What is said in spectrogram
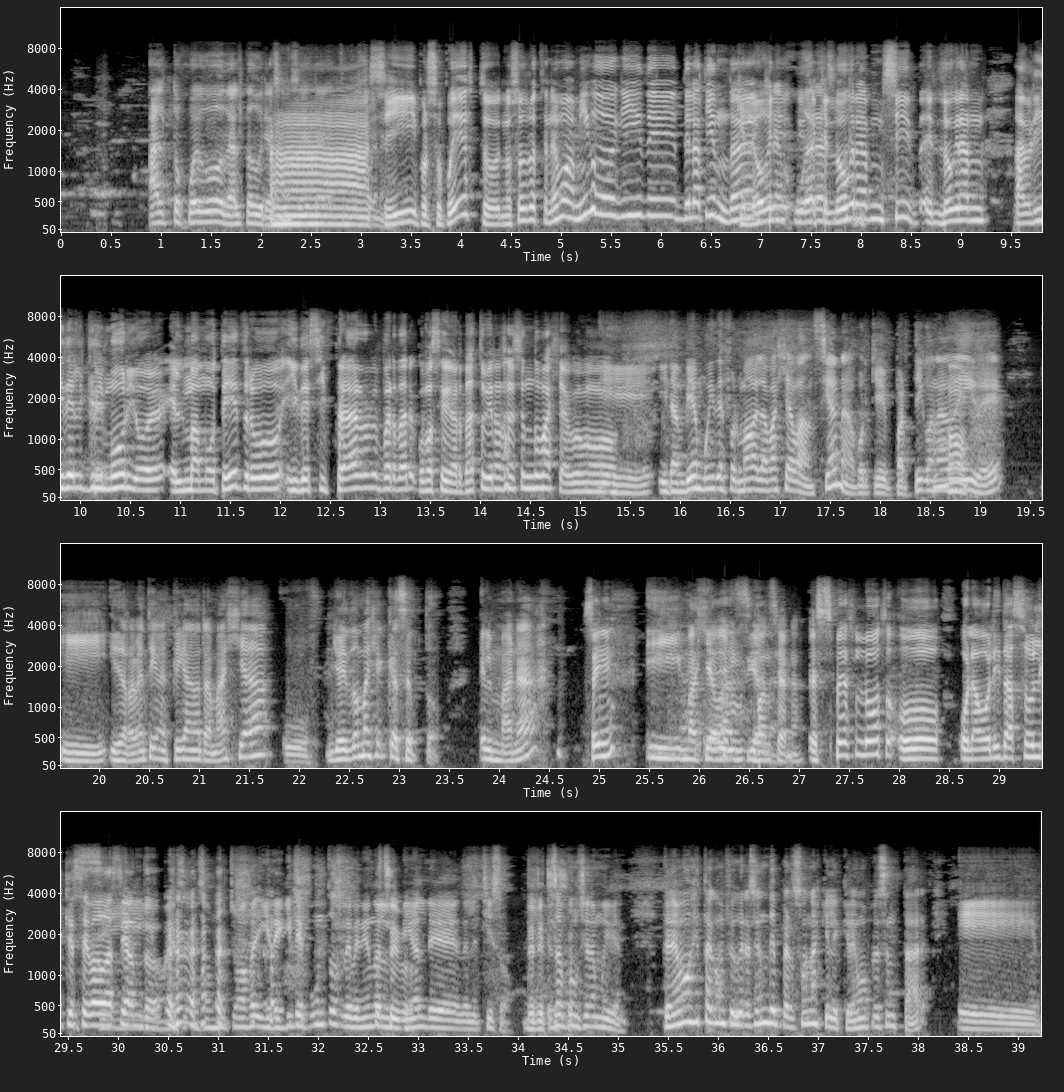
Alto juego de alta duración. Ah, ¿sí? Por supuesto. Nosotros tenemos amigos aquí de, de la tienda Que logran jugar que al- logran, sí, eh, logran abrir el grimorio, eh, el mamotetro y descifrar verdad, como si de verdad estuvieran haciendo magia, como Eh, y también muy deformado la magia vanciana, porque partí con No. AD&D y, y de repente que me explican otra magia, uff, yo hay dos magias que acepto. El maná sí, y magia vanciana. vanciana. Spell Slot o, o la bolita azul que se va Sí, vaciando. bueno, es mucho más fácil. Y te quite puntos dependiendo del Sí, nivel de- del hechizo. Del hechizo. Eso funciona muy bien. Tenemos esta configuración de personas que les queremos presentar. Eh,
